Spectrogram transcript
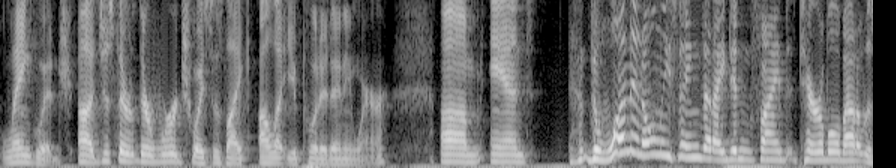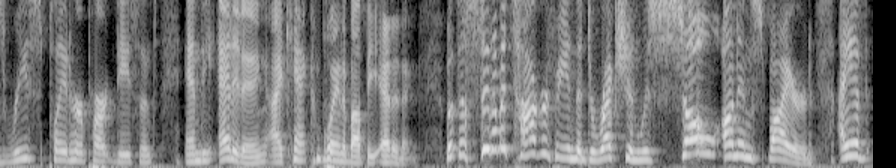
language. Uh, just their their word choices, like "I'll let you put it anywhere," um, and the one and only thing that I didn't find terrible about it was Reese played her part decent, and the editing, I can't complain about the editing. But the cinematography and the direction was so uninspired. I have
